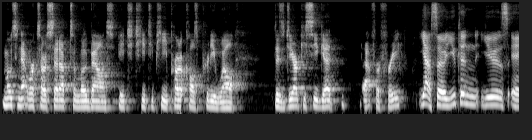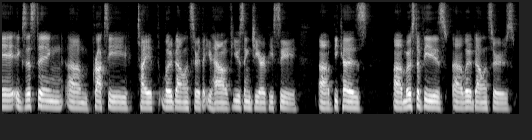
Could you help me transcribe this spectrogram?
most networks are set up to load balance HTTP protocols pretty well. Does gRPC get that for free? Yeah, so you can use a existing um, proxy type load balancer that you have using gRPC uh, because uh, most of these uh, load balancers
